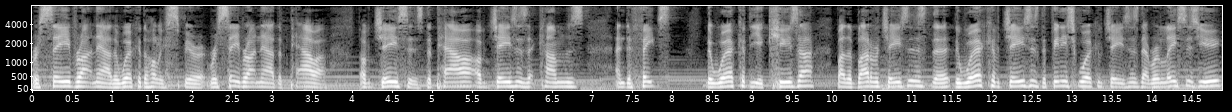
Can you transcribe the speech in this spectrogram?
Receive right now the work of the Holy Spirit. Receive right now the power of Jesus, the power of Jesus that comes and defeats the work of the accuser by the blood of Jesus, the, the work of Jesus, the finished work of Jesus that releases you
